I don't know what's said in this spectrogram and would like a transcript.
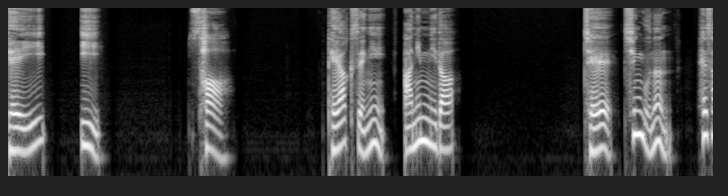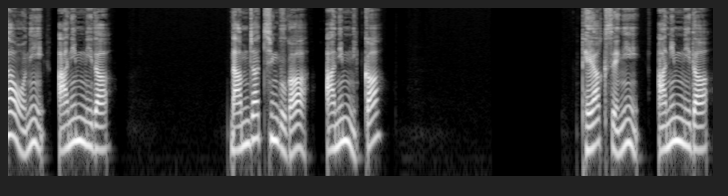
Day 2 4 대학생이 아닙니다. 제 친구는 회사원이 아닙니다. 남자친구가 아닙니까? 대학생이 아닙니다.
